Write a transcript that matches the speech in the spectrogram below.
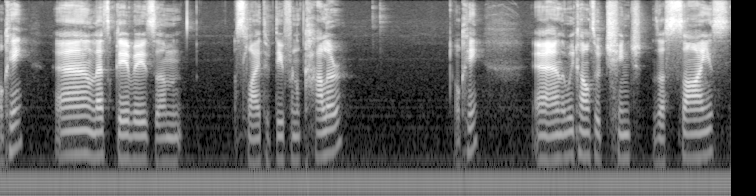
Okay, and let's give it some slightly different color. Okay? And we can also change the size.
